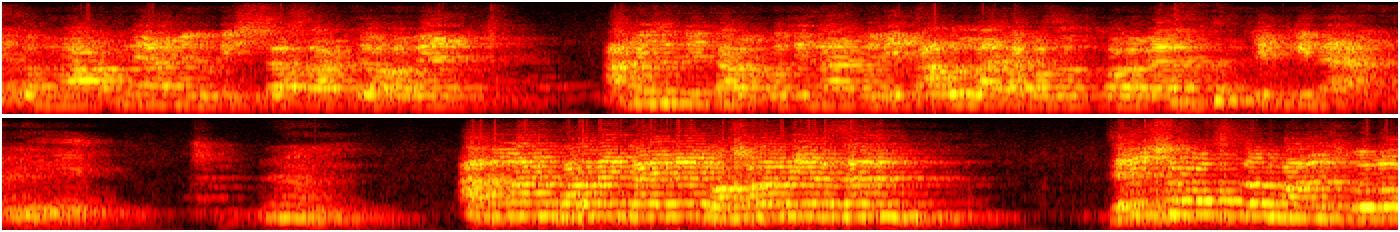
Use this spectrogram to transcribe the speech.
এজন্য আপনি আমি বিশ্বাস রাখতে হবে। আমি যদি কারও ক্ষতি না করি আল্লাহ হেফাজত করবেন ঠিক কি না আল্লাহ কোরআনে কারিমে ঘোষণা দিয়েছেন যে সমস্ত মানুষগুলো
